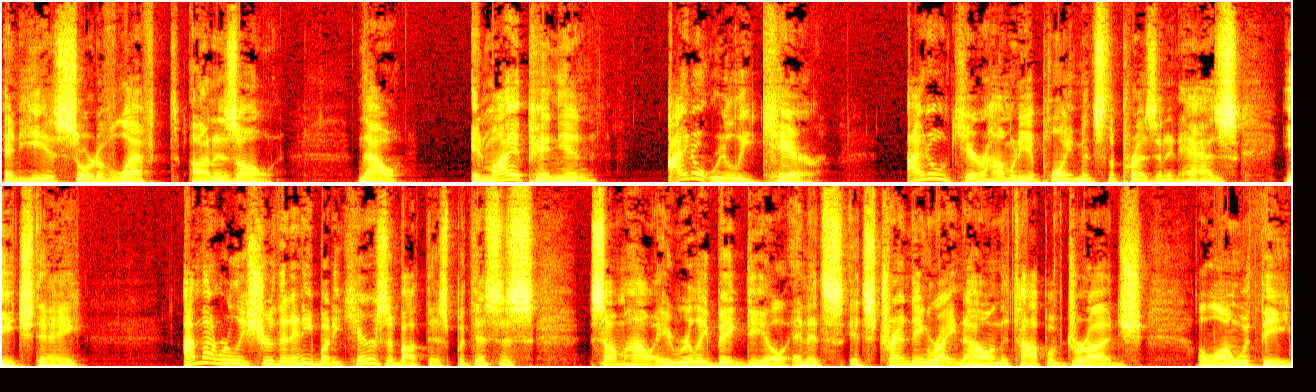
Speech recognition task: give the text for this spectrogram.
and he is sort of left on his own. Now, in my opinion, I don't really care. I don't care how many appointments the president has each day. I'm not really sure that anybody cares about this, but this is somehow a really big deal, and it's it's trending right now on the top of Drudge, along with the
